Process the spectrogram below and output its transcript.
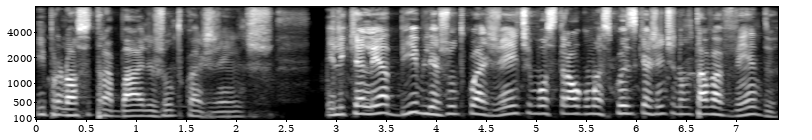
ir para o nosso trabalho junto com a gente. Ele quer ler a Bíblia junto com a gente e mostrar algumas coisas que a gente não estava vendo.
